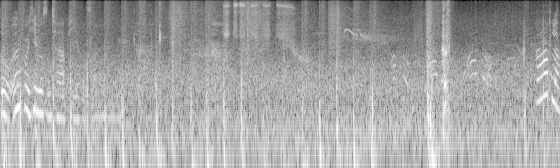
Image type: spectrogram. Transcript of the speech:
So, irgendwo hier müssen Tapire sein. Adler.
